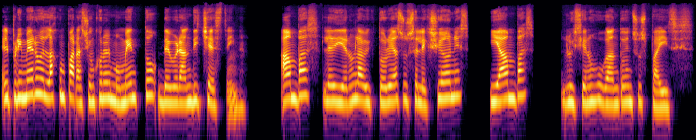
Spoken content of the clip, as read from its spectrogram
El primero es la comparación con el momento de Brandy Chastain. Ambas le dieron la victoria a sus selecciones y ambas lo hicieron jugando en sus países.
